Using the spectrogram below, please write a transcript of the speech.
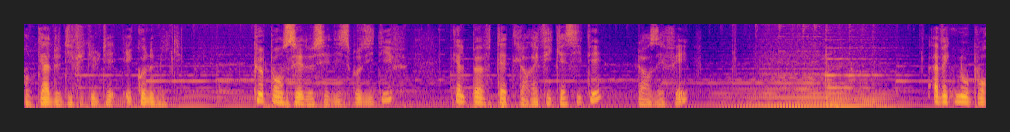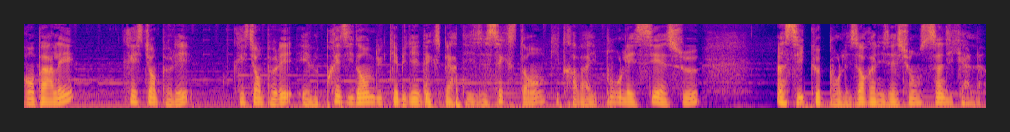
en cas de difficultés économiques. Que penser de ces dispositifs? Quelles peuvent être leur efficacité, leurs effets? Avec nous pour en parler, Christian Pelé, Christian Pelé est le président du cabinet d'expertise Sextant qui travaille pour les CSE ainsi que pour les organisations syndicales.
